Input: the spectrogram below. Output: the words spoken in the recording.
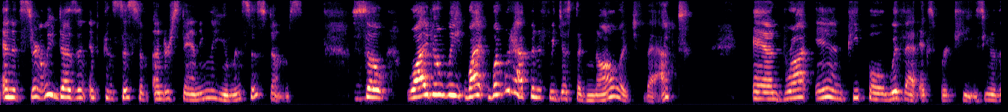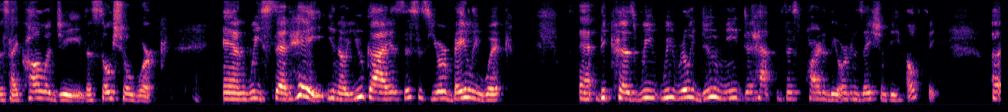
And it certainly doesn't consist of understanding the human systems. Mm-hmm. So why don't we, why, what would happen if we just acknowledge that? And brought in people with that expertise, you know, the psychology, the social work. And we said, hey, you know, you guys, this is your bailiwick uh, because we, we really do need to have this part of the organization be healthy. Uh,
